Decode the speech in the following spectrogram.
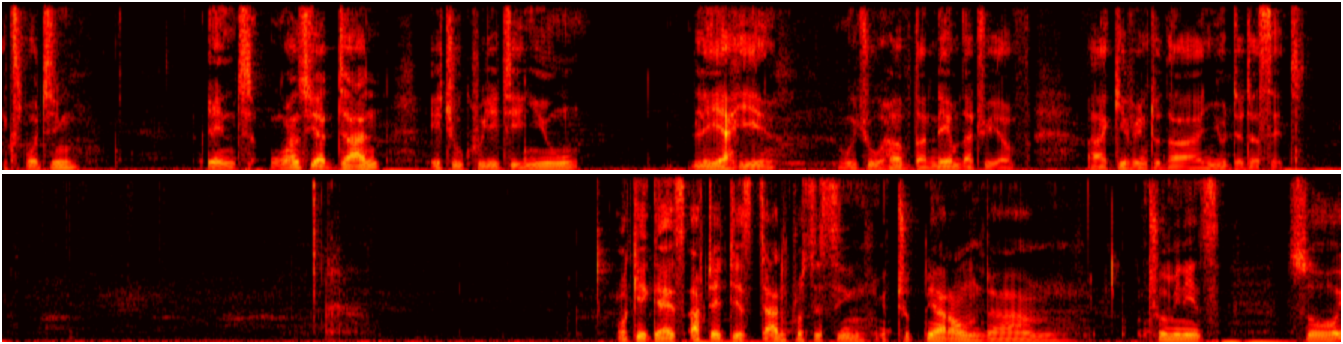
exporting. And once you are done it will create a new layer here which will have the name that we have uh, given to the new data okay guys after it is done processing it took me around um, two minutes. So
